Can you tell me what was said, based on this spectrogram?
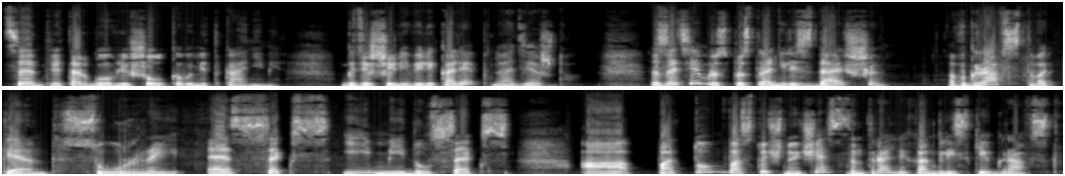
центре торговли шелковыми тканями, где шили великолепную одежду. Затем распространились дальше в графство Кент, Суррей, Эссекс и Мидлсекс, а потом в восточную часть центральных английских графств,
